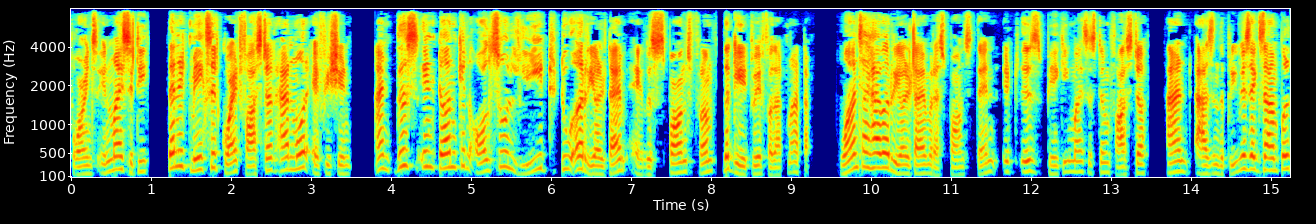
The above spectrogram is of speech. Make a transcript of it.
points in my city, then it makes it quite faster and more efficient. And this in turn can also lead to a real-time response from the gateway for that matter. Once I have a real-time response, then it is making my system faster. And as in the previous example,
